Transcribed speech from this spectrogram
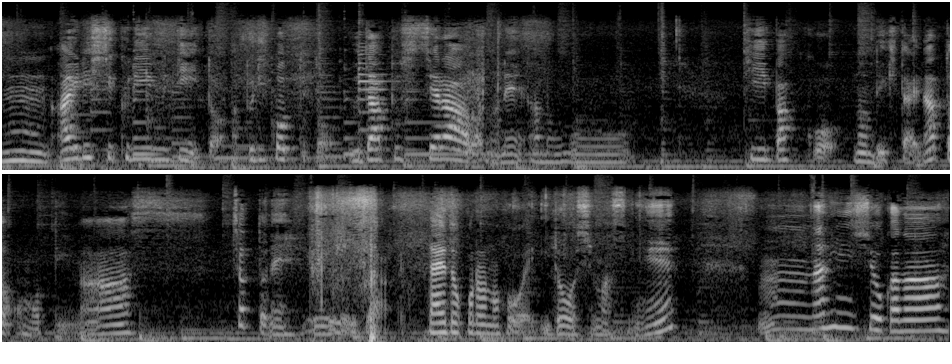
うん、アイリッシュクリームティーとアプリコットとウダプッセラーワのね、あのー、ティーパックを飲んでいきたいなと思っています。ちょっとね、えー、じゃあ台所の方へ移動しますね。うん何にしようかな。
